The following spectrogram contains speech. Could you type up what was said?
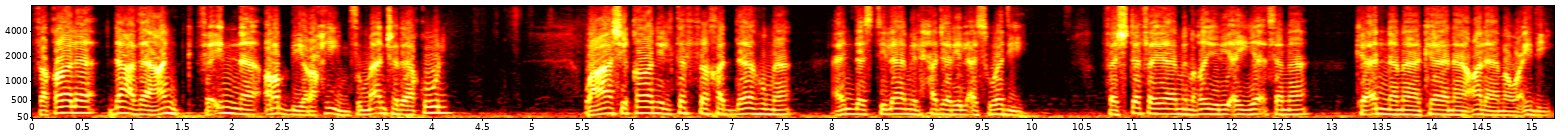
فقال دع ذا عنك فإن ربي رحيم. ثم أنشد يقول وعاشقان التف خداهما عند استلام الحجر الأسود فاشتفيا من غير أن يأثما كأنما كان على موعدي.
